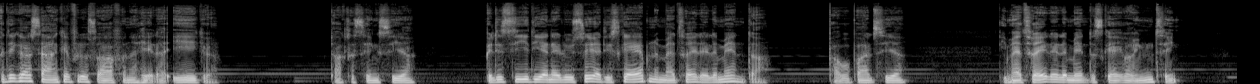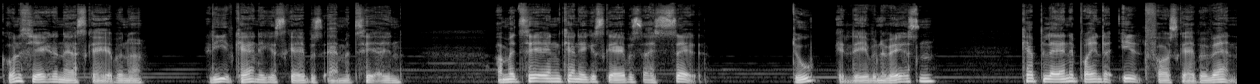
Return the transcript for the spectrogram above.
og det gør Sankhya-filosoferne heller ikke. Dr. Singh siger, vil det sige, at de analyserer de skabende materielle elementer? Prabhupada siger, de materielle elementer skaber ingenting. Kun sjælen er skabende. Liv kan ikke skabes af materien, og materien kan ikke skabe sig selv. Du, et levende væsen, kan blande brint og ilt for at skabe vand,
